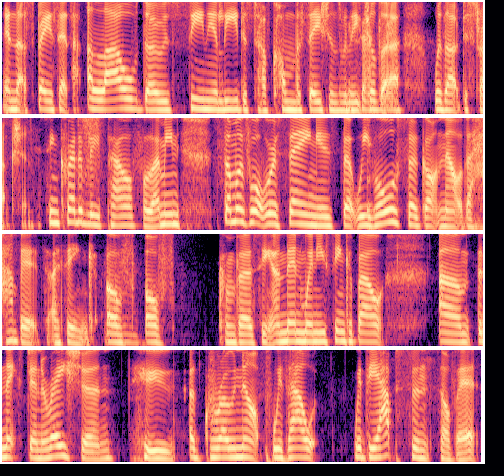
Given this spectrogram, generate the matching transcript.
in that space and allow those senior leaders to have conversations with each other without distraction. It's incredibly powerful. I mean, some of what we're saying is that we've also gotten out of the habit, I think, of of conversing. And then when you think about um, the next generation who are grown up without with the absence of it,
